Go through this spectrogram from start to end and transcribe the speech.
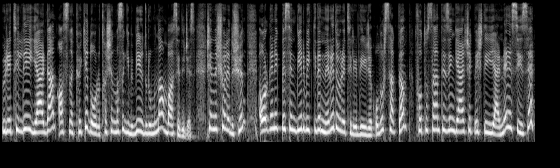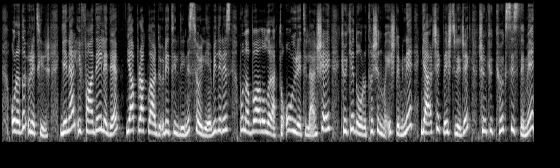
üretildiği yerden aslında köke doğru taşınması gibi bir durumundan bahsedeceğiz. Şimdi şöyle düşün. Organik besin bir bitkide nerede üretilir diyecek olursak da fotosentezin gerçekleştiği yer neresi ise orada üretilir. Genel ifadeyle de yapraklarda üretildiğini söyleyebiliriz. Buna bağlı olarak da o üretilen şey köke doğru taşınma işlemini gerçekleştirecek. Çünkü kök sistemi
